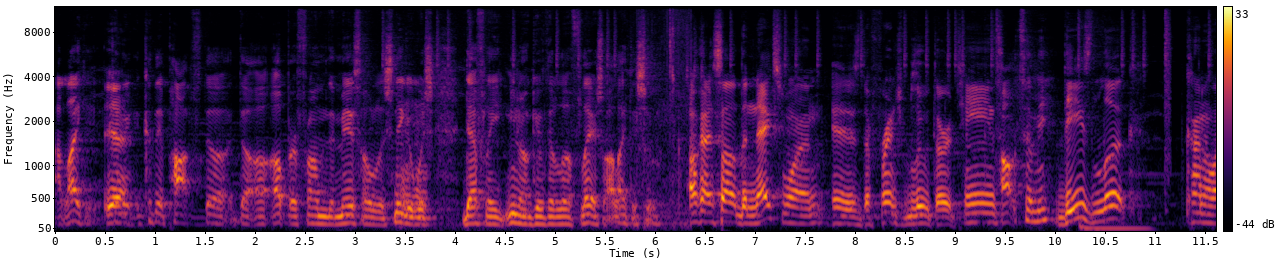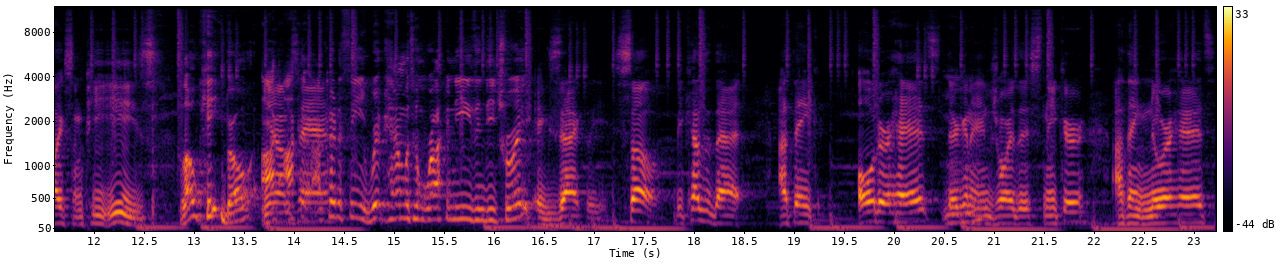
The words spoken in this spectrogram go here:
I like it. Yeah. Because it, pops the the uh, upper from the midsole of the sneaker, Mm-hmm. which definitely you know gives it a little flair. So I like the shoe. Okay, so the next one is the French Blue 13s. Talk to me. These look kind of like some PEs. Low key, bro. I, You know I'm I, could- I could have seen Rip Hamilton rocking these in Detroit. Exactly. So, because of that, I think older heads, they're gonna Mm-hmm. enjoy this sneaker. I think newer heads,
